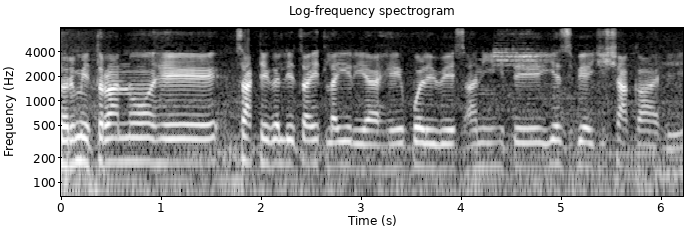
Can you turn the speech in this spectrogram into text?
तर मित्रांनो हे चाटे गल्लीचा इथला एरिया आहे बळीवेस आणि इथे एस बी आयची शाखा आहे.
